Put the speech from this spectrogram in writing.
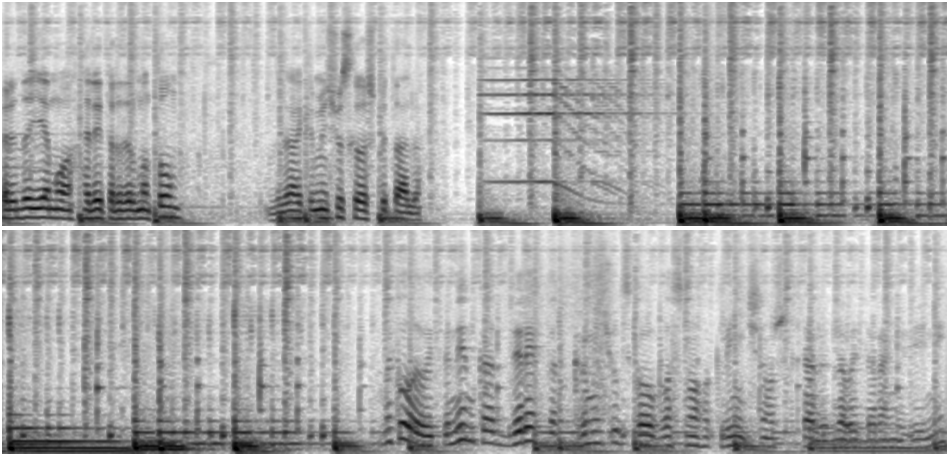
Передаємо електродерматом для Кременчуцького шпиталю. Микола Литвиненко, директор Кременчуцького обласного клінічного шпиталю для ветеранів війни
